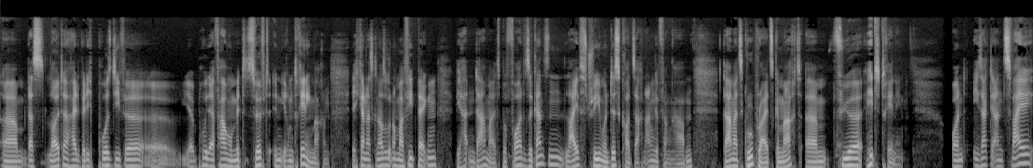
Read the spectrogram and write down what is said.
ähm, dass Leute halt wirklich positive, äh, positive Erfahrungen mit Swift in ihrem Training machen. Ich kann das genauso gut nochmal feedbacken. Wir hatten damals, bevor diese ganzen Livestream- und Discord-Sachen angefangen haben, damals Group Rides gemacht ähm, für Hit-Training. Und ich sagte an zwei,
